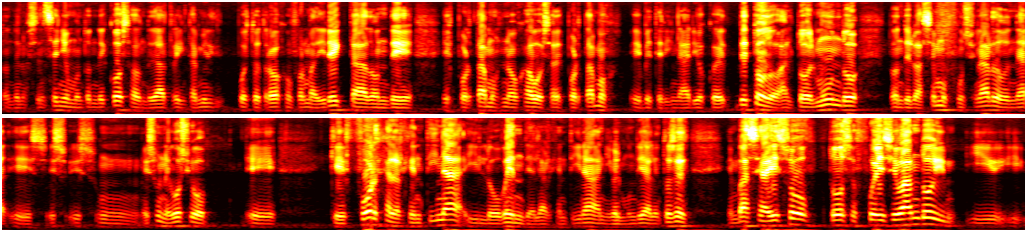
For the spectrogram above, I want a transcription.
donde nos enseña un montón de cosas, donde da 30.000 puestos de trabajo en forma directa, donde exportamos know-how, o sea, exportamos eh, veterinarios, de todo, al todo el mundo, donde lo hacemos funcionar, donde es, es, un, es un, negocio... Eh, que forja a la Argentina y lo vende a la Argentina a nivel mundial. Entonces, en base a eso, todo se fue llevando y, y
